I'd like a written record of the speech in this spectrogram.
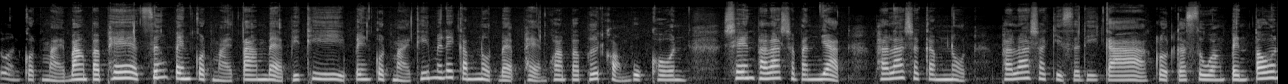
ส่วนกฎหมายบางประเภท ซึ่งเป็นกฎหมายตามแบบพิธี เป็นกฎหมายที่ไม่ได้กำหนดแบบแผนความประพฤติของบุคคล เช่น พระราชบัญญัติ พระราชกำหนด พระราชกฤษฎีกากฎกระทรวงเป็นต้น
